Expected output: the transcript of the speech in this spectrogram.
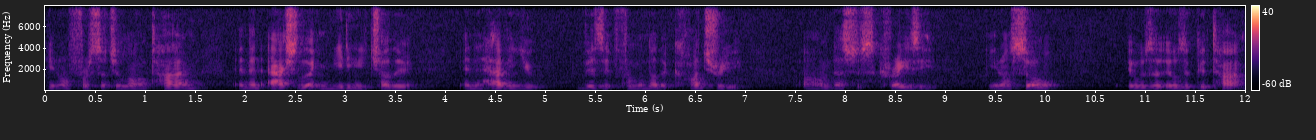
you know, for such a long time, and then actually like meeting each other, and then having you visit from another country, um, that's just crazy, you know. So it was a it was a good time,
